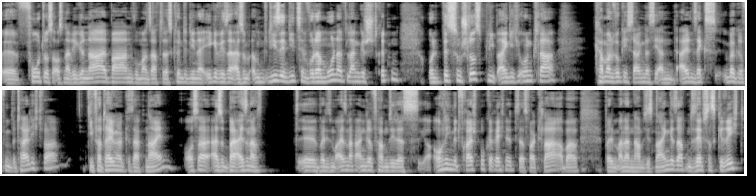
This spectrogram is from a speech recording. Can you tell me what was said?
äh, Fotos aus einer Regionalbahn, wo man sagte, das könnte die NAE gewesen sein. Also um diese Indizien wurde monatelang gestritten und bis zum Schluss blieb eigentlich unklar, kann man wirklich sagen, dass sie an allen sechs Übergriffen beteiligt war. Die Verteidigung hat gesagt, nein. Außer, also bei Eisenach äh, bei diesem Eisenach-Angriff haben sie das auch nicht mit Freispruch gerechnet, das war klar, aber bei dem anderen haben sie es Nein gesagt. Und selbst das Gericht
